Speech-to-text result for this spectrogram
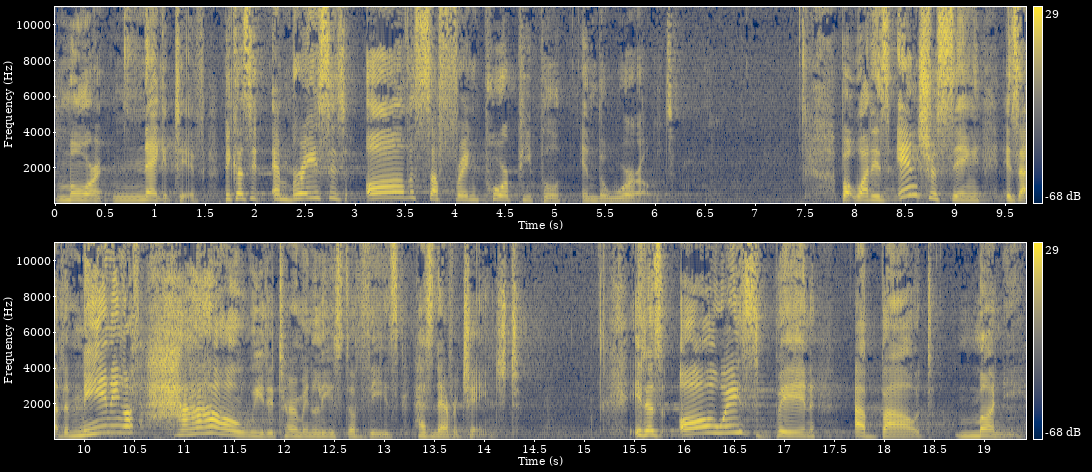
more negative because it embraces all the suffering poor people in the world. But what is interesting is that the meaning of how we determine least of these has never changed. It has always been about money.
